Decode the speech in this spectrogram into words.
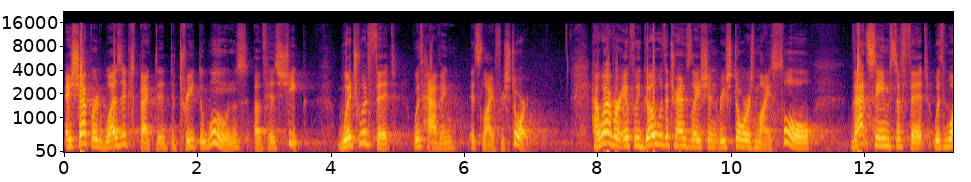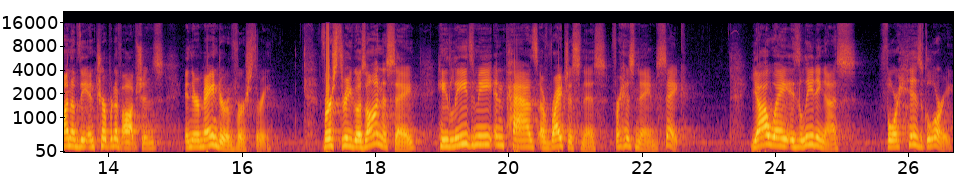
A shepherd was expected to treat the wounds of his sheep, which would fit with having its life restored. However, if we go with the translation, restores my soul, that seems to fit with one of the interpretive options in the remainder of verse 3. Verse 3 goes on to say, He leads me in paths of righteousness for His name's sake. Yahweh is leading us for His glory.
